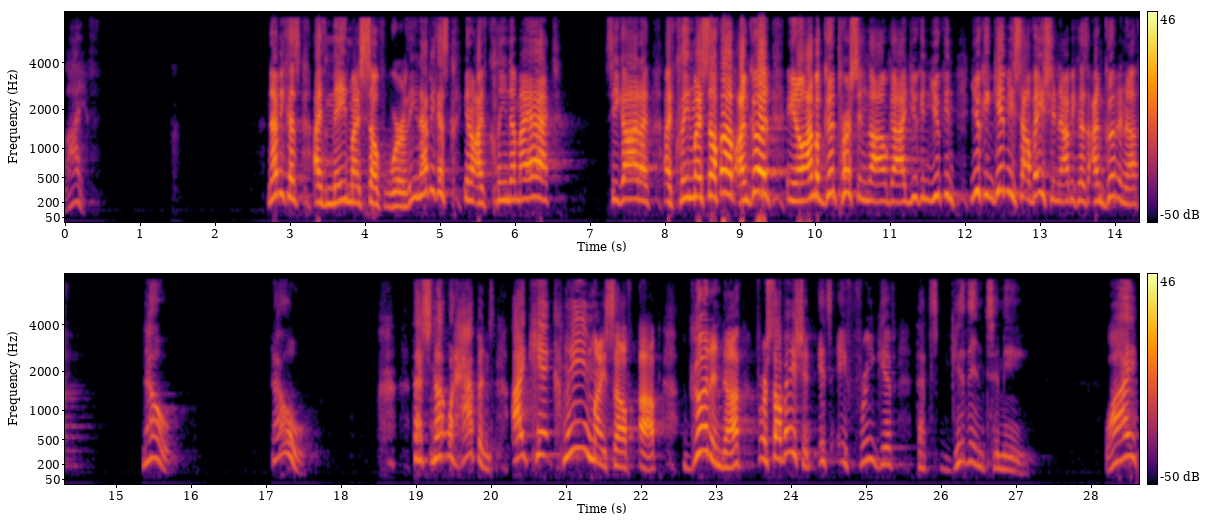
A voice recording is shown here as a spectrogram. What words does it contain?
life. Not because I've made myself worthy, not because, you know, I've cleaned up my act. See, God, I've, I've cleaned myself up. I'm good. You know, I'm a good person now, God. You can, you, can, you can give me salvation now because I'm good enough. No. No. That's not what happens. I can't clean myself up good enough for salvation. It's a free gift that's given to me. Why?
